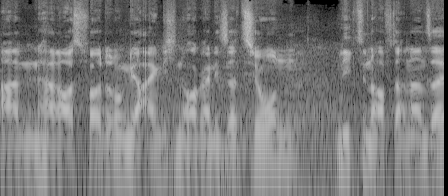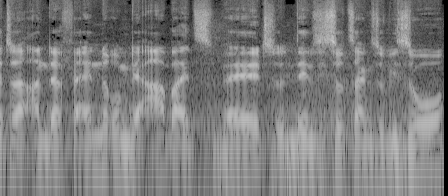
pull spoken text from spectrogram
an Herausforderungen der eigentlichen Organisation liegt und auf der anderen Seite an der Veränderung der Arbeitswelt, in dem sich sozusagen sowieso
